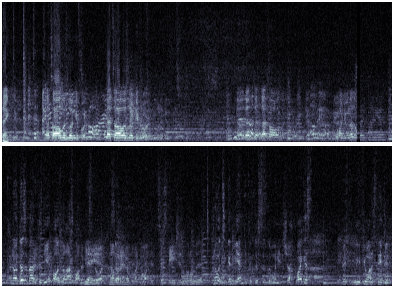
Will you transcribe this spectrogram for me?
Thank you. That's all I was looking for. That's all I was looking for. No, that, that, that's all I was looking for. Okay. You want to do another one? No, it doesn't matter because the eight ball is the last ball that Yeah, needs to go in. No, So- but I know, but like, I want it to stage it a little bit. No, it's going to be empty because this is the winning shot. Well, I guess if, if you want to stage it,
